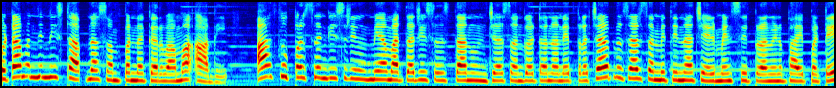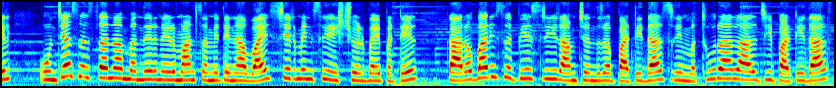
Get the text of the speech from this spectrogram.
ફોટા મંદિરની સ્થાપના સંપન્ન કરવામાં આવી. આ સુપ્રસંગે શ્રી ઉમિયા માતાજી સંસ્થાન ઊંઝા સંગઠન અને પ્રચાર પ્રસાર સમિતિના ચેરમેન શ્રી પ્રવીણભાઈ પટેલ, ઊંઝા સંસ્થાના મંદિર નિર્માણ સમિતિના વાઇસ ચેરમેન શ્રી ઈશ્વરભાઈ પટેલ, કારોબારી સભ્ય શ્રી રામચંદ્ર પાટીદાર શ્રી મથુરાલાલજી પાટીદાર,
